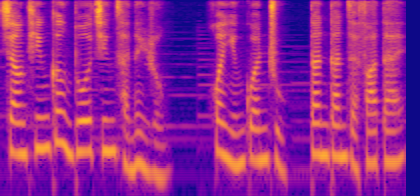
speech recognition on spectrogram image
想听更多精彩内容，欢迎关注“丹丹在发呆”。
